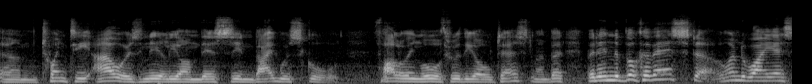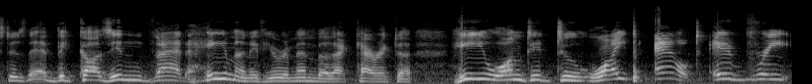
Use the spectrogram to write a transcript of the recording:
um, 20 hours nearly on this in Bible school, following all through the Old Testament. But, but in the book of Esther, I wonder why Esther's there. Because in that, Haman, if you remember that character, he wanted to wipe out every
